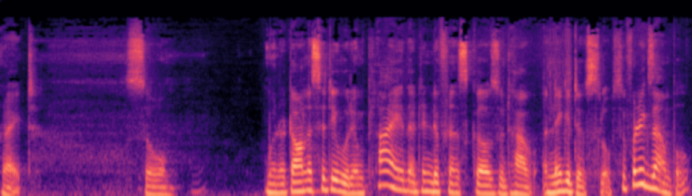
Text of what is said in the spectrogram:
Right. So monotonicity would imply that indifference curves would have a negative slope. So for example,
